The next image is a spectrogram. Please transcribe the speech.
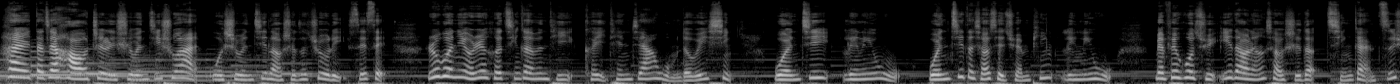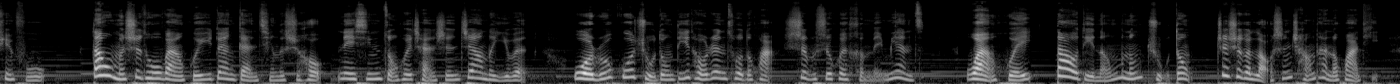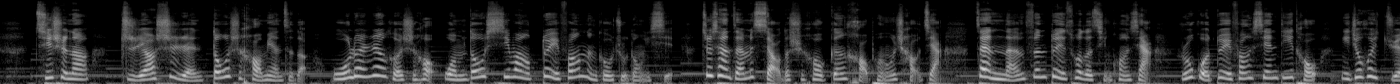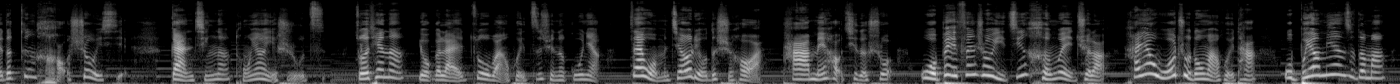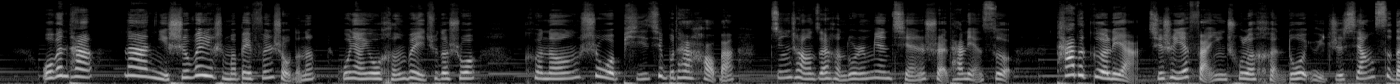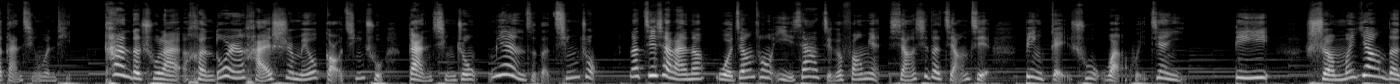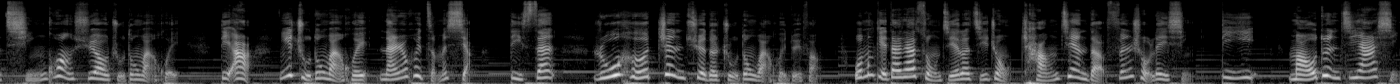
嗨，大家好，这里是文姬说爱，我是文姬老师的助理 C C。如果你有任何情感问题，可以添加我们的微信文姬零零五，文姬的小写全拼零零五，免费获取一到两小时的情感咨询服务。当我们试图挽回一段感情的时候，内心总会产生这样的疑问：我如果主动低头认错的话，是不是会很没面子？挽回到底能不能主动？这是个老生常谈的话题。其实呢，只要是人，都是好面子的。无论任何时候，我们都希望对方能够主动一些。就像咱们小的时候跟好朋友吵架，在难分对错的情况下，如果对方先低头，你就会觉得更好受一些。感情呢，同样也是如此。昨天呢，有个来做挽回咨询的姑娘，在我们交流的时候啊，她没好气地说：“我被分手已经很委屈了，还要我主动挽回他，我不要面子的吗？”我问她。那你是为什么被分手的呢？姑娘又很委屈地说：“可能是我脾气不太好吧，经常在很多人面前甩他脸色。”她的个例啊，其实也反映出了很多与之相似的感情问题。看得出来，很多人还是没有搞清楚感情中面子的轻重。那接下来呢，我将从以下几个方面详细的讲解，并给出挽回建议。第一，什么样的情况需要主动挽回？第二，你主动挽回，男人会怎么想？第三，如何正确的主动挽回对方？我们给大家总结了几种常见的分手类型。第一，矛盾积压型，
